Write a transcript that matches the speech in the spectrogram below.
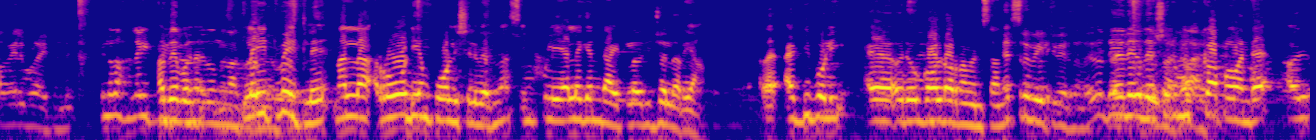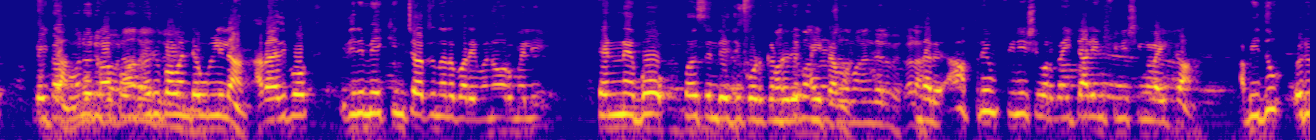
അവൈലബിൾ ആയിട്ടുണ്ട്. പിന്നെ ലൈറ്റ് അതേപോലെ ലൈറ്റ് വെയിറ്റിൽ നല്ല റോഡിയം പോളിഷിൽ വരുന്ന സിംപിളി എലഗന്റ് ആയിട്ടുള്ള ഒരു ജ്വല്ലറിയാണ് അടിപൊളി ഒരു ഗോൾഡ് ഓർണമെന്റ്സ് ആണ്. ഏകദേശം ഒരു മുക്കാ പവന്റെ ഒരു ഒരു പവന്റെ ഉള്ളിലാണ്. അതായത് ഇപ്പോ ഇതിന് മേക്കിംഗ് ചാർജ് എന്നല്ല പറയുമ്പോൾ നോർമലി ടെൻ എബോ പെർസെന്റേജ് കൊടുക്കേണ്ട ഒരു ഐറ്റം അത്രയും finish work Italian finishing light ആണ്. അപ്പൊ ഇതും ഒരു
